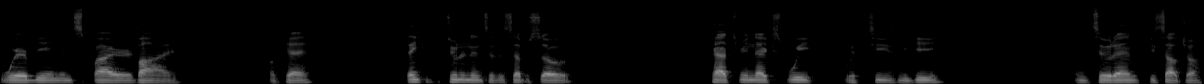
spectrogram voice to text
we're being inspired by. Okay. Thank you for tuning into this episode. Catch me next week with Tease McGee. Until then, peace out, y'all.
